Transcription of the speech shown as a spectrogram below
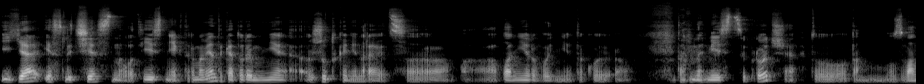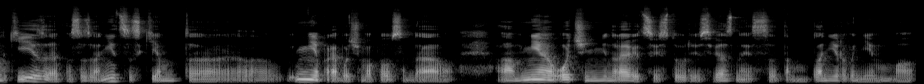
И я, если честно, вот есть некоторые моменты, которые мне жутко не нравятся. А, планирование такое а, там на месяц и прочее, то там звонки, созвониться с кем-то э, не по рабочим вопросам, да. А мне очень не нравятся истории, связанные с там планированием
